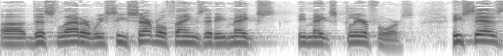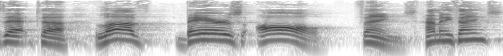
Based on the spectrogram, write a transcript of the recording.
uh, this letter, we see several things that he makes, he makes clear for us. He says that uh, love bears all things. How many things?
